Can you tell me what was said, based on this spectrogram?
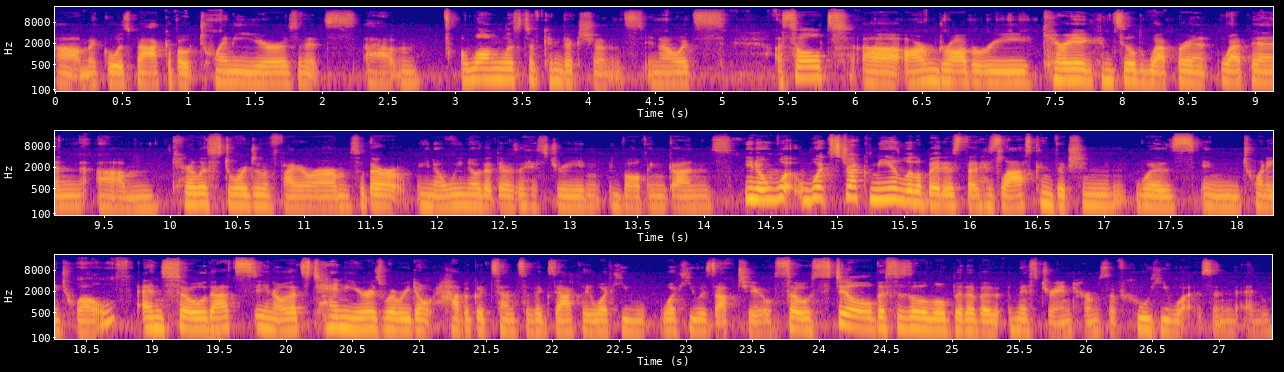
Um, it goes back about 20 years, and it's um, a long list of convictions. You know, it's assault, uh, armed robbery, carrying concealed weapon, weapon um, careless storage of a firearm. So there, are, you know, we know that there's a history in, involving guns. You know, what what struck me a little bit is that his last conviction was in 2012, and so that's you know that's 10 years where we don't have a good sense of exactly what he what he was up to. So still, this is a little bit of a mystery in terms of who he was and, and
